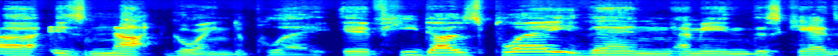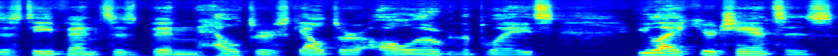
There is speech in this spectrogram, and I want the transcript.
uh, is not going to play. If he does play, then I mean, this Kansas defense has been helter skelter all over the place. You like your chances.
